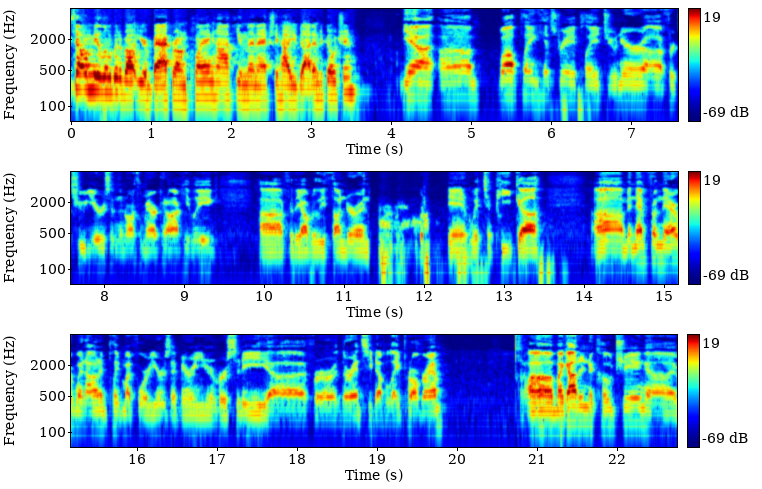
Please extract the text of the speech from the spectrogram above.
tell me a little bit about your background playing hockey and then actually how you got into coaching? Yeah. Um, well, playing history, I played junior uh, for two years in the North American Hockey League uh, for the Albert Lea Thunder and with Topeka. Um, and then from there, went on and played my four years at Marian University uh, for their NCAA program. Um, I got into coaching. Uh, I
